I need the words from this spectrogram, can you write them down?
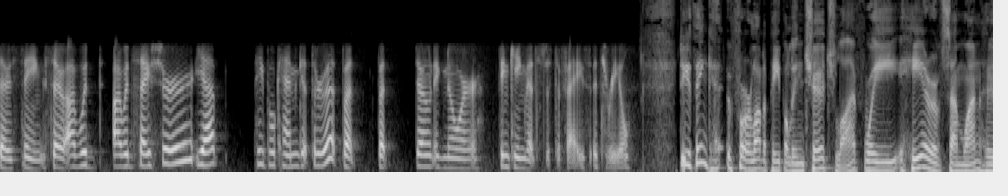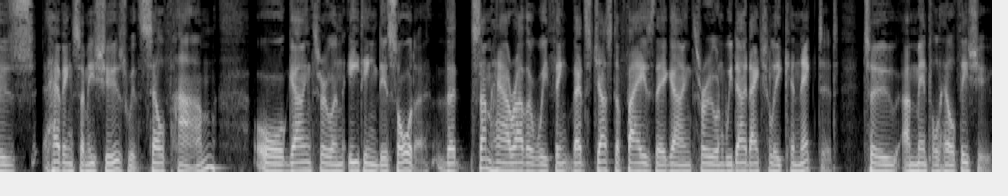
those things. So I would I would say sure, yep, people can get through it, but but don't ignore thinking that's just a phase. It's real. Do you think for a lot of people in church life, we hear of someone who's having some issues with self harm or going through an eating disorder that somehow or other we think that's just a phase they're going through and we don't actually connect it to a mental health issue?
